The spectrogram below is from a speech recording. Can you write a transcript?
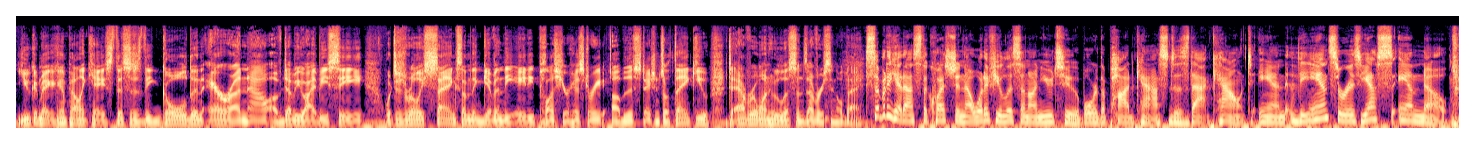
you could make a compelling case. This is the golden era now of WIBC, which is really saying something given the 80 plus year history of this station. So thank you to everyone who listens every single day. Somebody had asked the question now, what if you listen on YouTube or the podcast? Does that count? And the answer is yes and no.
